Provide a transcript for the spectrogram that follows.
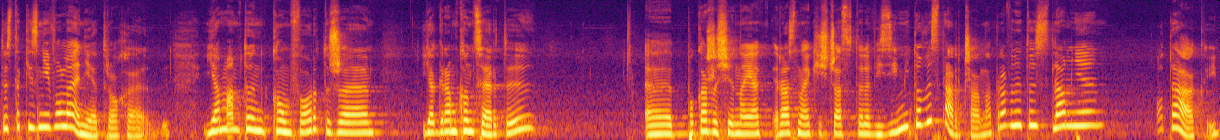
to jest takie zniewolenie trochę. Ja mam ten komfort, że ja gram koncerty, e, pokażę się na jak, raz na jakiś czas w telewizji, mi to wystarcza. Naprawdę to jest dla mnie, o tak, i,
